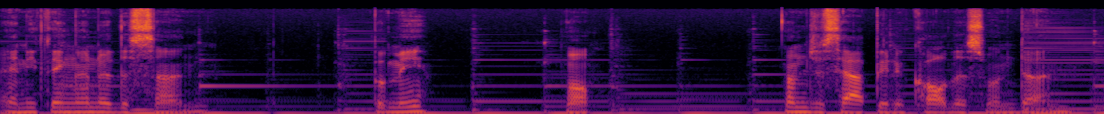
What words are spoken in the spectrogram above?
anything under the sun. But me? Well, I'm just happy to call this one done.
